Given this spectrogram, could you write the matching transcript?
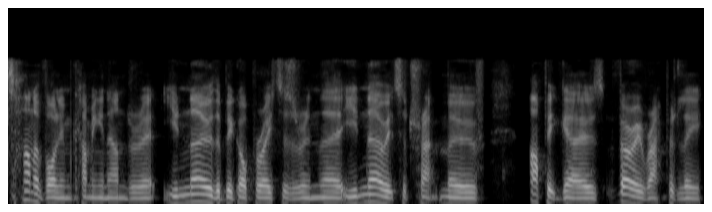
Ton of volume coming in under it. You know the big operators are in there. You know it's a trap move. Up it goes very rapidly.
